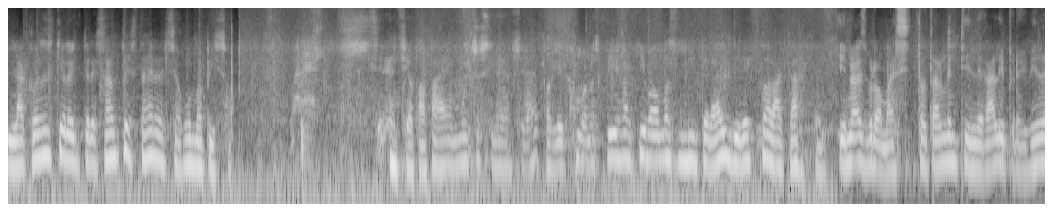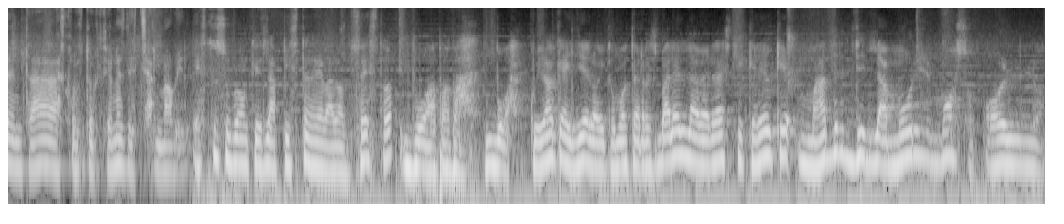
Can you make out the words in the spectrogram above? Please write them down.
La cosa es que lo interesante está en el segundo piso. Vale. Silencio, papá, ¿eh? mucho silencio, ¿eh? porque como nos pillan aquí vamos literal directo a la cárcel. Y no es broma, es totalmente ilegal y prohibido entrar a las construcciones de Chernóbil. Esto supongo que es la pista de baloncesto. Buah, papá, buah. Cuidado que hay hielo y como te resbalen la verdad es que creo que... Madre del amor hermoso. Hola,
